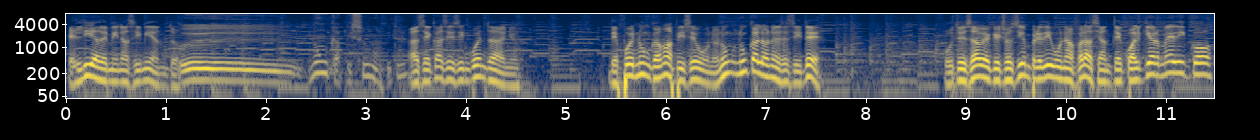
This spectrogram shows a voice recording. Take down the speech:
El día de mi nacimiento. Uy, Nunca pisó un hospital. Hace casi 50 años. Después nunca más pisé uno, nu- nunca lo necesité. Usted sabe que yo siempre digo una frase, ante cualquier médico,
